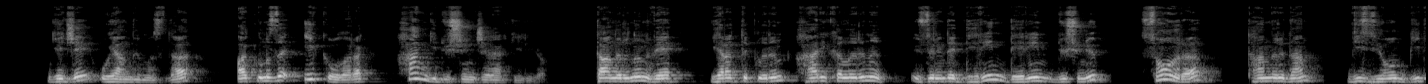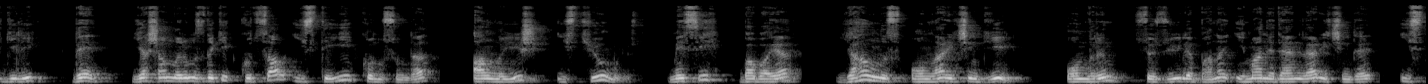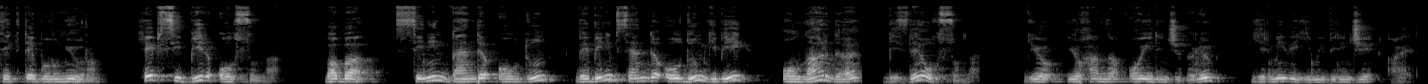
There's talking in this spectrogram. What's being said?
Gece uyandığımızda aklımıza ilk olarak hangi düşünceler geliyor? Tanrı'nın ve yarattıkların harikalarını üzerinde derin derin düşünüp sonra Tanrı'dan vizyon, bilgilik ve yaşamlarımızdaki kutsal isteği konusunda anlayış istiyor muyuz? Mesih babaya yalnız onlar için değil, onların sözüyle bana iman edenler için de istekte bulunuyorum. Hepsi bir olsunlar. Baba, senin bende olduğun ve benim sende olduğum gibi onlar da bizde olsunlar. Diyor Yuhanna 17. bölüm 20 ve 21. ayet.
